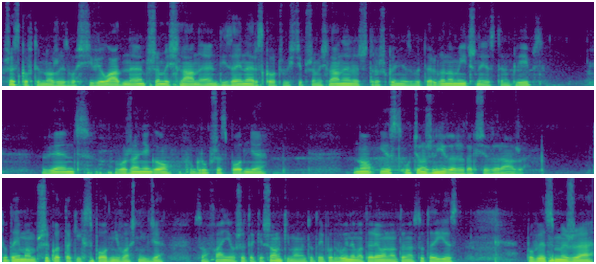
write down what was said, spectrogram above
Wszystko w tym nożu jest właściwie ładne, przemyślane, designersko oczywiście przemyślane, lecz troszkę niezbyt ergonomiczny jest ten klips. Więc włożenie go w grubsze spodnie no, jest uciążliwe, że tak się wyrażę. Tutaj mam przykład takich spodni właśnie, gdzie są fajnie uszyte kieszonki. Mamy tutaj podwójny materiał, natomiast tutaj jest powiedzmy, że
